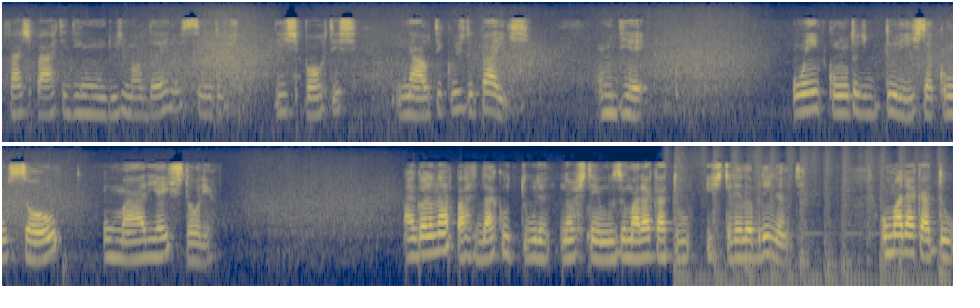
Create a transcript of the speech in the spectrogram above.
faz parte de um dos modernos centros de esportes náuticos do país, onde é o encontro do turista com o sol, o mar e a história. Agora, na parte da cultura, nós temos o Maracatu Estrela Brilhante. O maracatu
